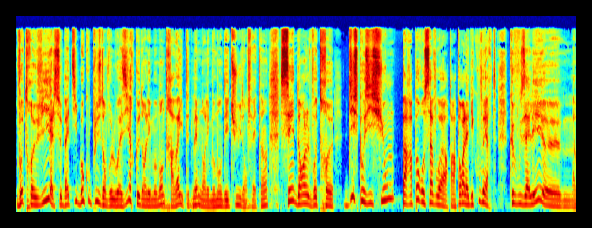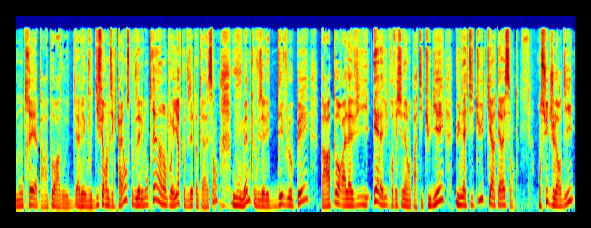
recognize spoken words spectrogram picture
votre vie, elle se bâtit beaucoup plus dans vos loisirs que dans les moments de travail, peut-être même dans les moments d'études en fait. hein. C'est dans votre disposition par rapport au savoir, par rapport à la découverte, que vous allez euh, montrer par rapport à vos, avec vos différentes expériences, que vous allez montrer à un employeur que vous êtes intéressant, ou vous-même que vous allez développer par rapport à la vie et à la vie professionnelle en particulier, une attitude qui est intéressante. Ensuite, je leur dis,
